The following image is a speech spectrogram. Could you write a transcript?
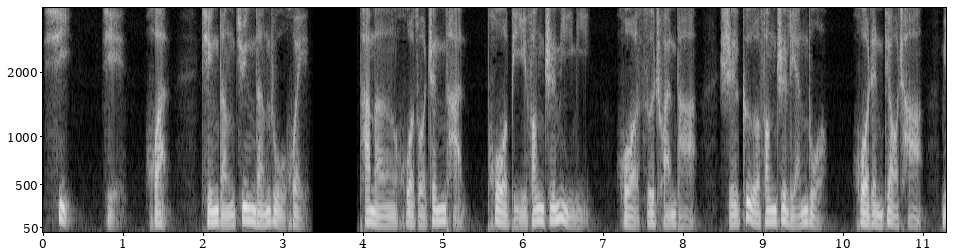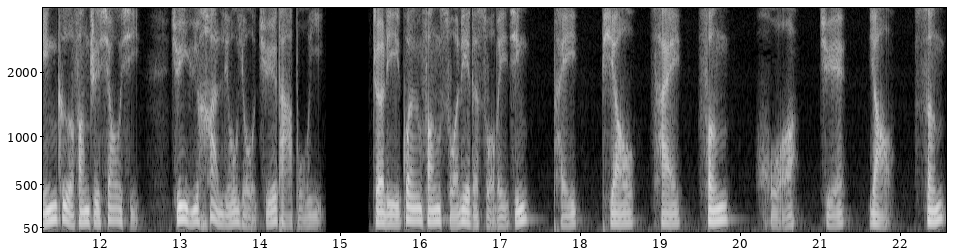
细、解、幻、听等均能入会。他们或作侦探，破彼方之秘密；或私传达，使各方之联络；或任调查。明各方之消息，均于汉流有绝大不易。这里官方所列的所谓经、裴、飘、猜、风、火、绝、药、僧、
